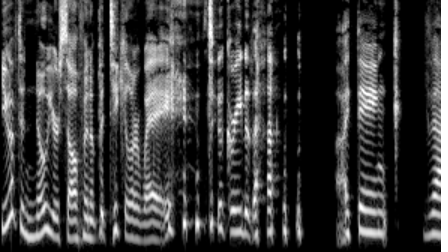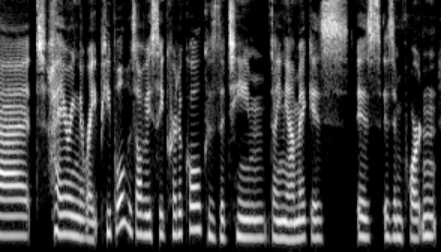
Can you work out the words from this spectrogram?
you have to know yourself in a particular way to agree to that. I think that hiring the right people is obviously critical because the team dynamic is is is important.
